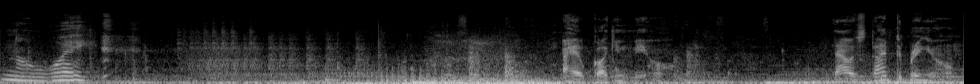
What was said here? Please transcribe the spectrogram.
No way. I have caught you, mijo. Now it's time to bring you home.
